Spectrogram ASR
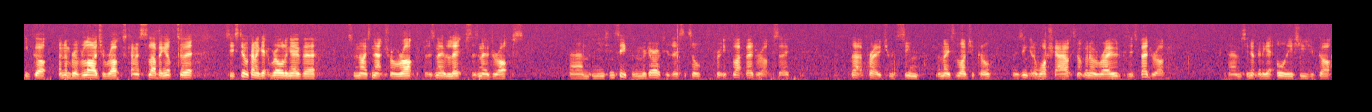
you've got a number of larger rocks kind of slabbing up to it. So you still kind of get rolling over some nice natural rock, but there's no lips, there's no drops. Um, and you can see for the majority of this, it's all pretty flat bedrock. So that approach would seem the most logical. It isn't going to wash out, it's not going to erode because it's bedrock. Um, so you're not going to get all the issues you've got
